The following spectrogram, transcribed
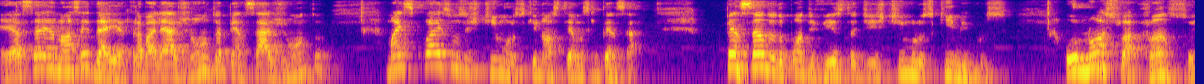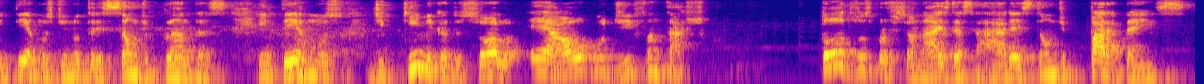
Essa é a nossa ideia. Trabalhar junto é pensar junto. Mas quais os estímulos que nós temos que pensar? Pensando do ponto de vista de estímulos químicos, o nosso avanço em termos de nutrição de plantas, em termos de química do solo, é algo de fantástico. Todos os profissionais dessa área estão de parabéns.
